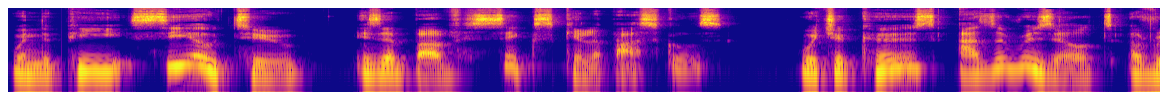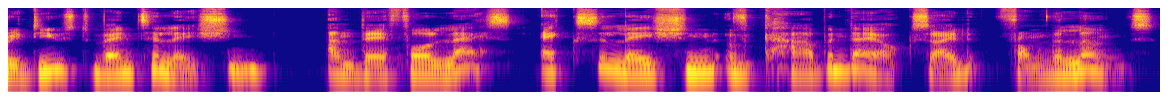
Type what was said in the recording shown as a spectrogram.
when the PCO2 is above 6 kilopascals, which occurs as a result of reduced ventilation and therefore less exhalation of carbon dioxide from the lungs.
